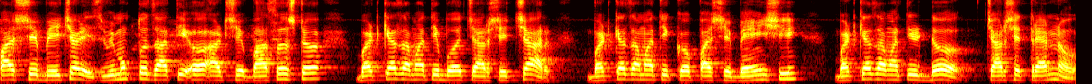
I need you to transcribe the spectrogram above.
पाचशे बेचाळीस विमुक्त जाती अ आठशे बासष्ट भटक्या जमाती ब चारशे चार भटक्या जमाती क पाचशे ब्याऐंशी भटक्या जमाती ड चारशे त्र्याण्णव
